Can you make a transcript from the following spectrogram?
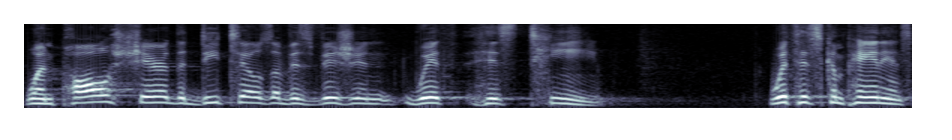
When Paul shared the details of his vision with his team, with his companions,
